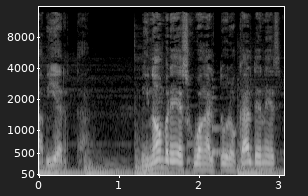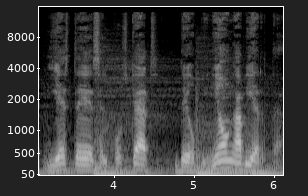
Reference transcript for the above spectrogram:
abierta. Mi nombre es Juan Arturo Cárdenas y este es el podcast de Opinión Abierta.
